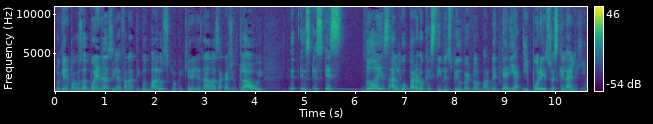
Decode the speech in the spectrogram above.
lo quiere para cosas buenas y los fanáticos malos lo que quieren es nada más sacarse un clavo eh, es, es no es algo para lo que Steven Spielberg normalmente haría y por eso es que la elegí.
